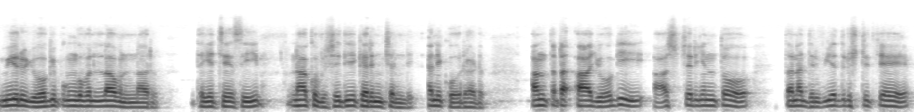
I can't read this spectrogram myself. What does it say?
మీరు యోగి పుంగవుల్లా ఉన్నారు. దయచేసి నాకు విశదీకరించండి అని కోరాడు. అంతటా ఆ యోగి ఆశ్చర్యంతో తన దివ్య దృష్టిచే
